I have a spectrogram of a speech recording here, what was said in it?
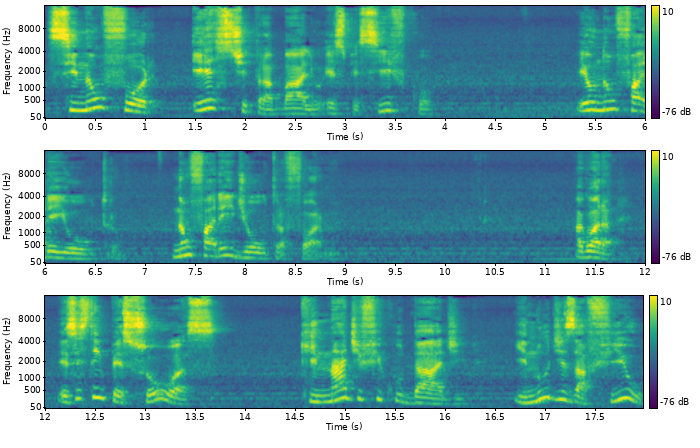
se não for este trabalho específico, eu não farei outro. Não farei de outra forma. Agora, existem pessoas que na dificuldade e no desafio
